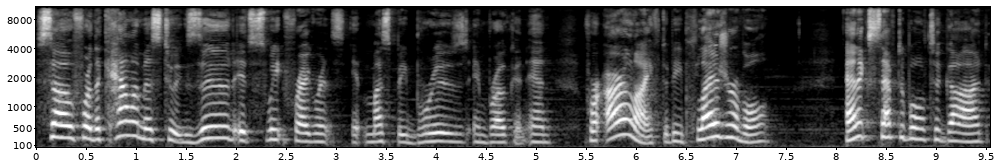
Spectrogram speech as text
So, for the calamus to exude its sweet fragrance, it must be bruised and broken. And for our life to be pleasurable and acceptable to God,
